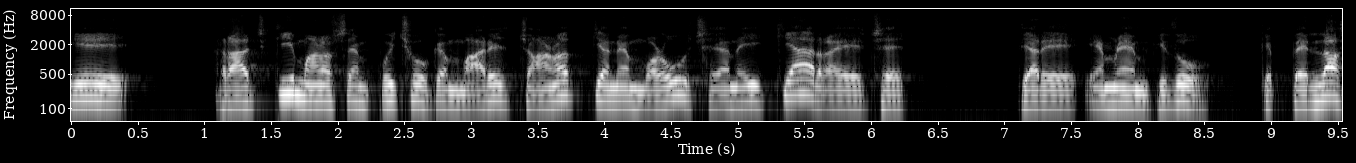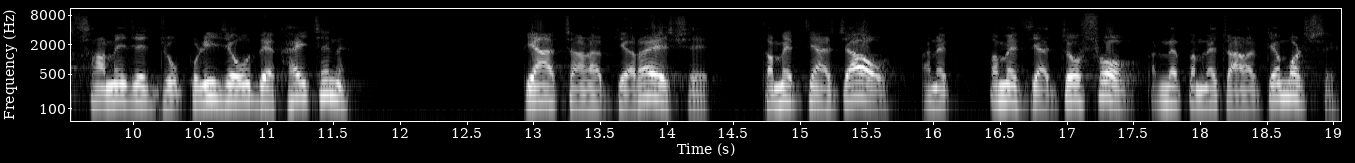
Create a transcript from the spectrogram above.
એ રાજકીય માણસે એમ પૂછ્યું કે મારે ચાણક્યને મળવું છે અને એ ક્યાં રહે છે? ત્યારે એમણે એમ કીધું કે પહેલાં સામે જે ઝૂંપડી જેવું દેખાય છે ને, ત્યાં ચાણક્ય રહે છે. તમે ત્યાં જાઓ અને તમે ત્યાં જોશો અને તમને ચાણક્ય મળશે.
